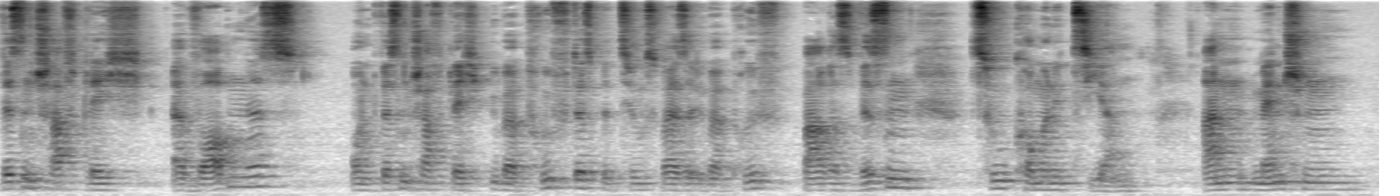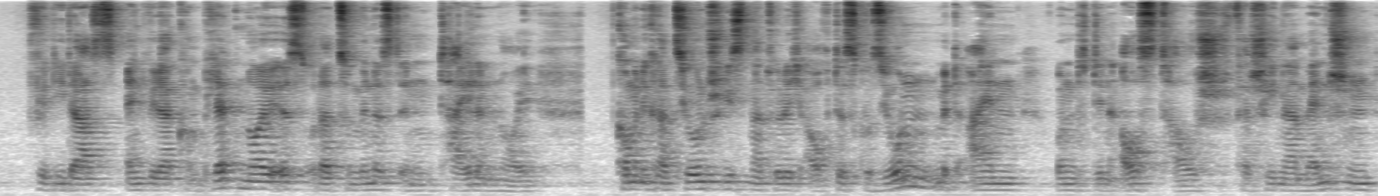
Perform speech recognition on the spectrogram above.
wissenschaftlich Erworbenes und wissenschaftlich überprüftes bzw. überprüfbares Wissen zu kommunizieren an Menschen, für die das entweder komplett neu ist oder zumindest in Teilen neu. Kommunikation schließt natürlich auch Diskussionen mit ein und den Austausch verschiedener Menschen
